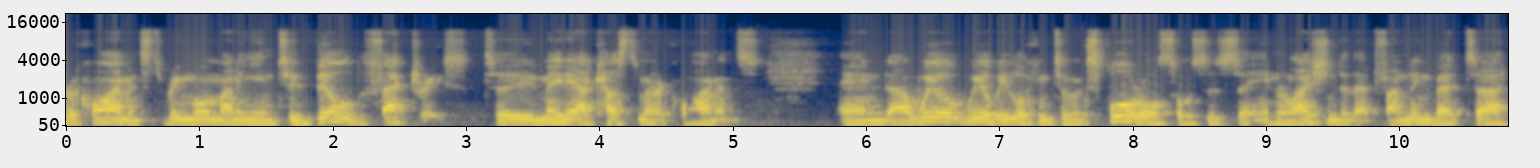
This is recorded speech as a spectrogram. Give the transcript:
requirements to bring more money in to build factories to meet our customer requirements. And uh, we'll, we'll be looking to explore all sources uh, in relation to that funding, but uh,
